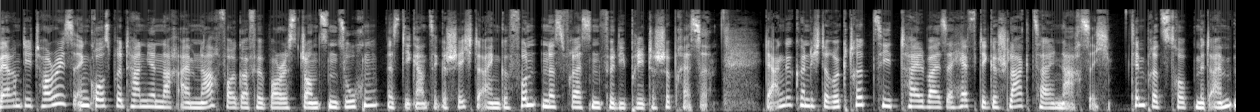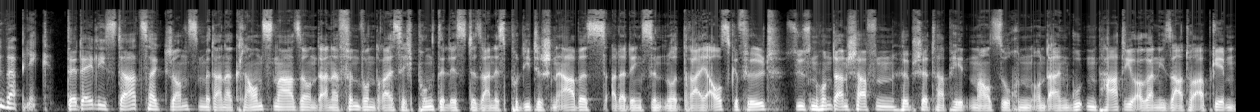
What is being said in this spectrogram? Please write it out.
Während die Tories in Großbritannien nach einem Nachfolger für Boris Johnson suchen, ist die ganze Geschichte ein gefundenes Fressen für die britische Presse. Der angekündigte Rücktritt zieht teilweise heftige Schlagzeilen nach sich. Tim Pritztrup mit einem Überblick. Der Daily Star zeigt Johnson mit einer Clownsnase und einer 35-Punkte-Liste seines politischen Erbes. Allerdings sind nur drei ausgefüllt. Süßen Hund anschaffen, hübsche Tapeten aussuchen und einen guten Partyorganisator abgeben.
